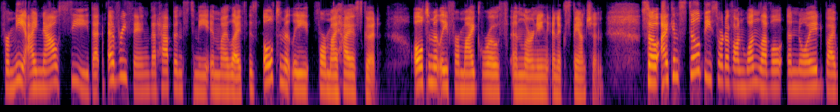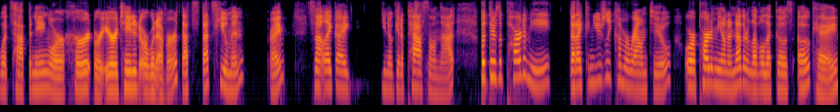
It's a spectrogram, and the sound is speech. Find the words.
for me i now see that everything that happens to me in my life is ultimately for my highest good ultimately for my growth and learning and expansion. So I can still be sort of on one level annoyed by what's happening or hurt or irritated or whatever. That's that's human, right? It's not like I, you know, get a pass on that. But there's a part of me that I can usually come around to or a part of me on another level that goes, "Okay,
